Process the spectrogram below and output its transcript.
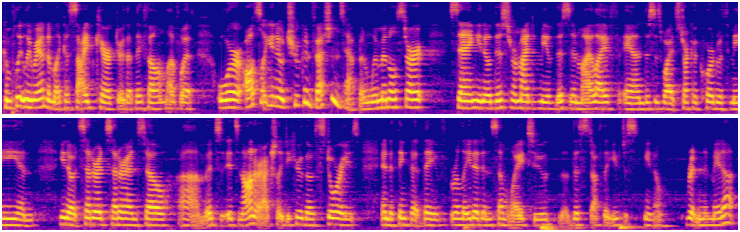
completely random like a side character that they fell in love with. Or also you know true confessions happen. Women will start saying, you know, this reminded me of this in my life, and this is why it struck a chord with me, and you know, et cetera, et cetera. And so um, it's it's an honor actually to hear those stories and to think that they've related in some way to this stuff that you've just you know written and made up.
